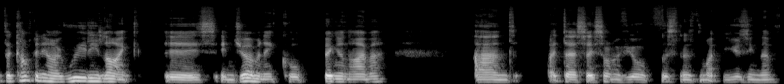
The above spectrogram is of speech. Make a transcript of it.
the company I really like is in Germany called Bingenheimer, and I dare say some of your listeners might be using them,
